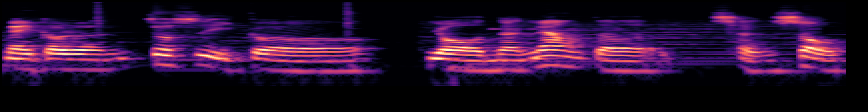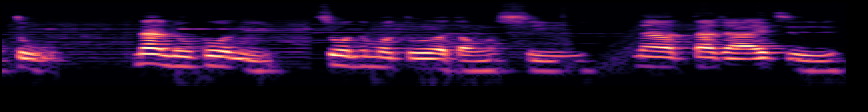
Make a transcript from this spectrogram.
每个人就是一个有能量的承受度。那如果你做那么多的东西，那大家一直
